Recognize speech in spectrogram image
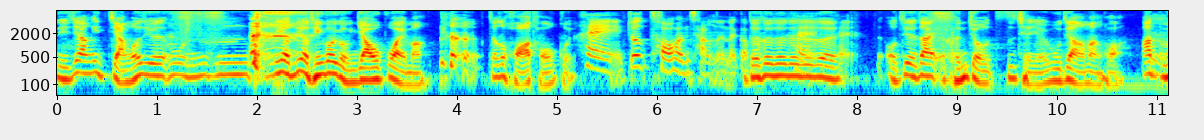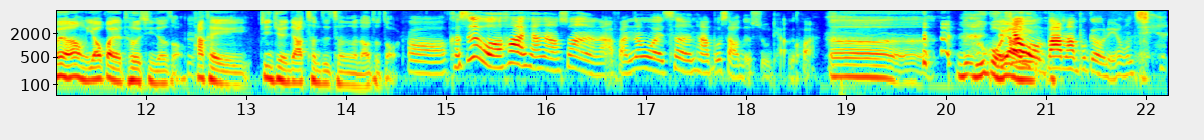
你你这样一讲，我就觉得，嗯，你有你有听过一种妖怪吗？叫做滑头鬼。嘿，就头很长的那个。对对对对对对。我记得在很久之前有一部这样的漫画啊，没有那种妖怪的特性，就走，他可以进去人家蹭吃蹭喝，然后就走了。哦，可是我后来想想算了啦，反正我也蹭了他不少的薯条块。呃，如果要像我爸妈不给我零用钱，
